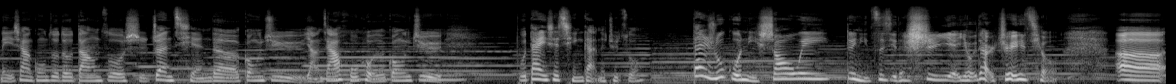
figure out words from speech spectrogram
每一项工作都当做是赚钱的工具、养家糊口的工具，不带一些情感的去做。但如果你稍微对你自己的事业有点追求，呃，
